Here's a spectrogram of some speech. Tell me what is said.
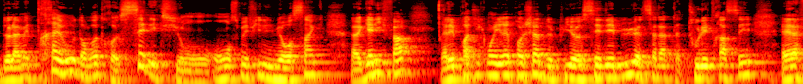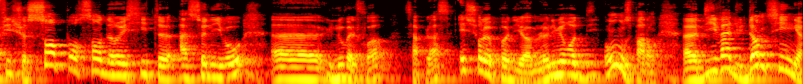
de la mettre très haut dans votre sélection. On se méfie du numéro 5, Galifa. Elle est pratiquement irréprochable depuis ses débuts, elle s'adapte à tous les tracés, elle affiche 100% de réussite à ce niveau. Euh, une nouvelle fois sa place est sur le podium. Le numéro 11, pardon, euh, Diva du Dancing.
